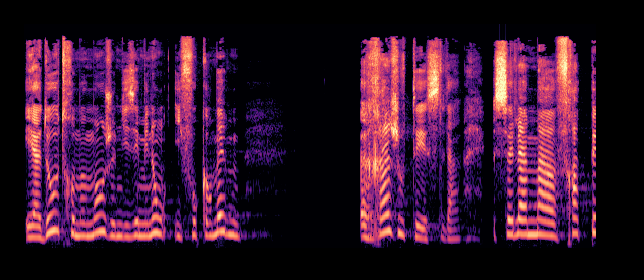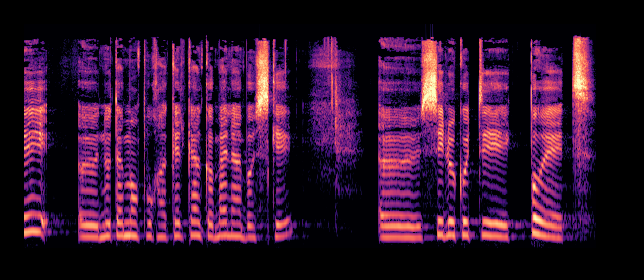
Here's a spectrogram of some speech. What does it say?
Et à d'autres moments, je me disais, mais non, il faut quand même rajouter cela. Cela m'a frappé, euh, notamment pour quelqu'un comme Alain Bosquet. Euh, c'est le côté poète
